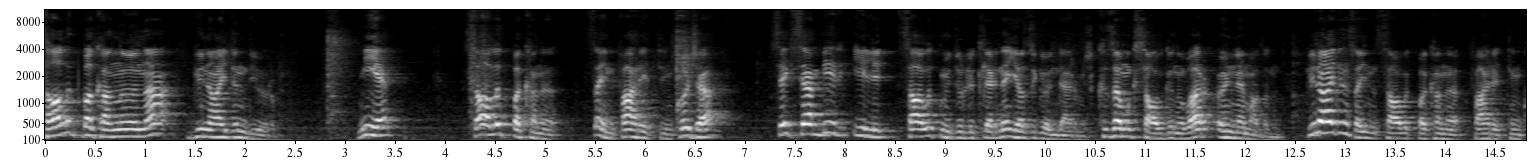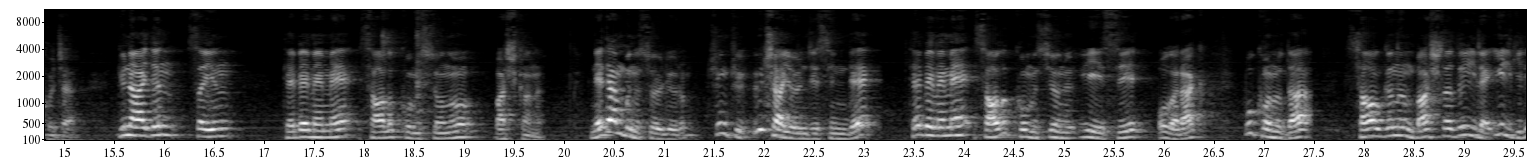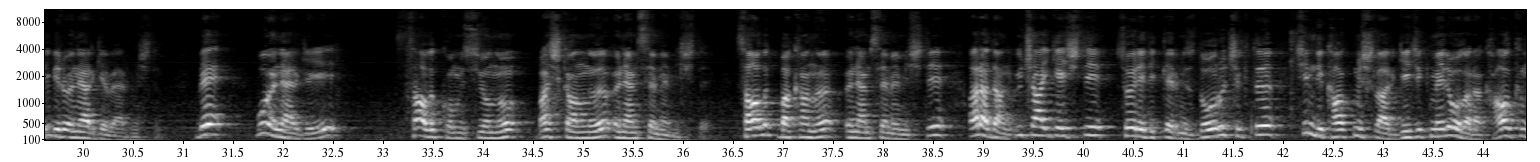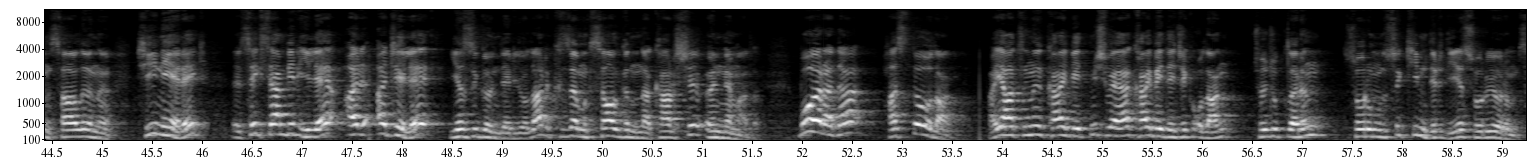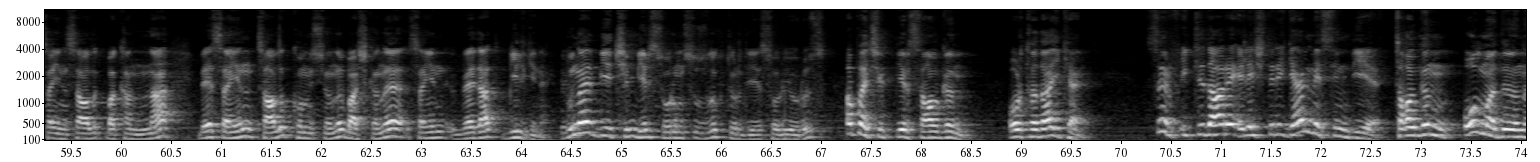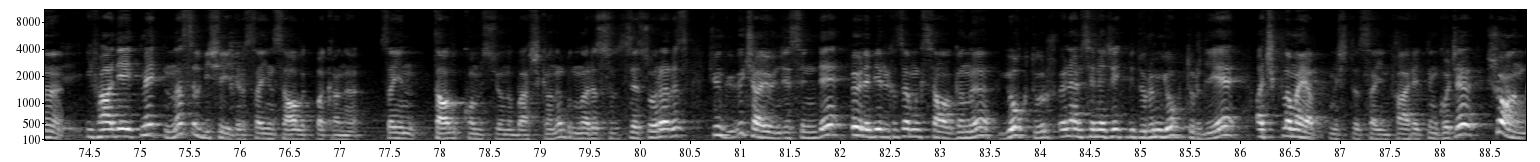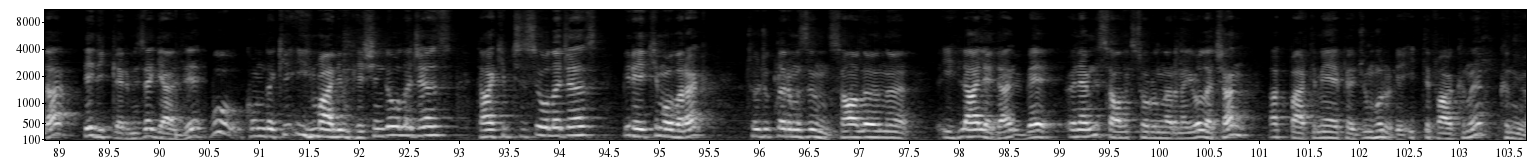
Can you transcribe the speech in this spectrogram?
Sağlık Bakanlığı'na günaydın diyorum. Niye? Sağlık Bakanı Sayın Fahrettin Koca 81 il sağlık müdürlüklerine yazı göndermiş. Kızamık salgını var, önlem alın. Günaydın Sayın Sağlık Bakanı Fahrettin Koca. Günaydın Sayın TBMM Sağlık Komisyonu Başkanı. Neden bunu söylüyorum? Çünkü 3 ay öncesinde TBMM Sağlık Komisyonu üyesi olarak bu konuda salgının başladığıyla ilgili bir önerge vermiştim. Ve bu önergeyi Sağlık Komisyonu Başkanlığı önemsememişti. Sağlık Bakanı önemsememişti. Aradan 3 ay geçti. Söylediklerimiz doğru çıktı. Şimdi kalkmışlar gecikmeli olarak halkın sağlığını çiğneyerek e, 81 ile a- acele yazı gönderiyorlar. Kızamık salgınına karşı önlem alın. Bu arada hasta olan, hayatını kaybetmiş veya kaybedecek olan çocukların sorumlusu kimdir diye soruyorum Sayın Sağlık Bakanı'na ve Sayın Sağlık Komisyonu Başkanı Sayın Vedat Bilgin'e. Buna biçim bir sorumsuzluktur diye soruyoruz. Apaçık bir salgın ortadayken Sırf iktidara eleştiri gelmesin diye salgın olmadığını ifade etmek nasıl bir şeydir Sayın Sağlık Bakanı, Sayın Sağlık Komisyonu Başkanı? Bunları size sorarız. Çünkü 3 ay öncesinde böyle bir kızamık salgını yoktur, önemsenecek bir durum yoktur diye açıklama yapmıştı Sayın Fahrettin Koca. Şu anda dediklerimize geldi. Bu konudaki ihmalin peşinde olacağız, takipçisi olacağız. Bir hekim olarak çocuklarımızın sağlığını ihlal eden ve önemli sağlık sorunlarına yol açan AK Parti, MHP, Cumhur İttifakı'nı kınıyor.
